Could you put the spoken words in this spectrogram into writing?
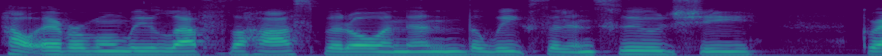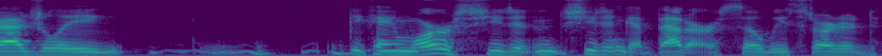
however, when we left the hospital and then the weeks that ensued, she gradually became worse. She didn't she didn't get better. So we started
